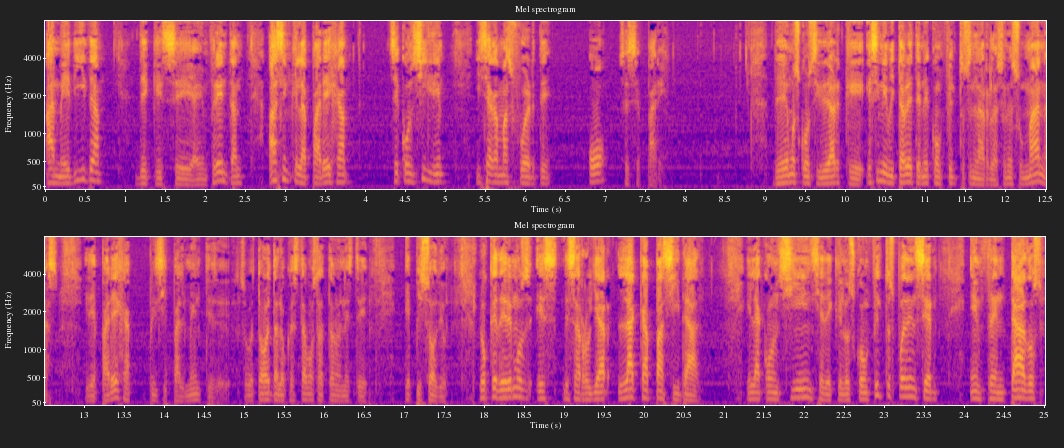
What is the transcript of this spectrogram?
a medida de que se enfrentan hacen que la pareja se concilie y se haga más fuerte o se separe. Debemos considerar que es inevitable tener conflictos en las relaciones humanas y de pareja principalmente, sobre todo de lo que estamos tratando en este episodio. Lo que debemos es desarrollar la capacidad y la conciencia de que los conflictos pueden ser enfrentados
